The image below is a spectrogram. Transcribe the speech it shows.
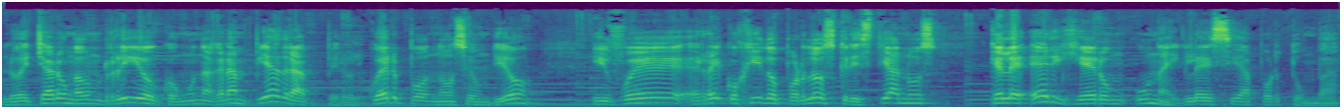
lo echaron a un río con una gran piedra, pero el cuerpo no se hundió y fue recogido por los cristianos que le erigieron una iglesia por tumba.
